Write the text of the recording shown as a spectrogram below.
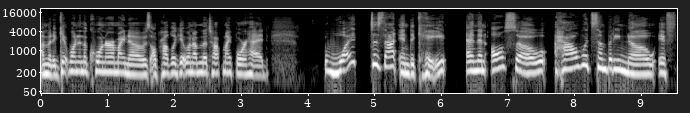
I'm going to get one in the corner of my nose. I'll probably get one up on the top of my forehead. What does that indicate? And then also, how would somebody know if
